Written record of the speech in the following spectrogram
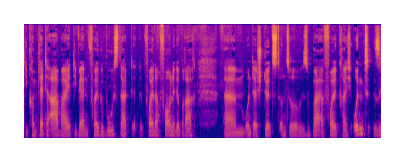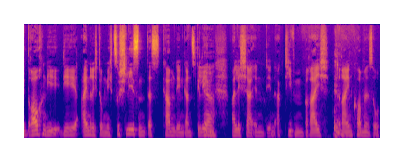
die komplette Arbeit, die werden voll geboostert, voll nach vorne gebracht ähm, unterstützt und so super erfolgreich. Und sie brauchen die, die Einrichtung nicht zu schließen. Das kam denen ganz gelegen, ja. weil ich ja in den aktiven Bereich mit reinkomme. So.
